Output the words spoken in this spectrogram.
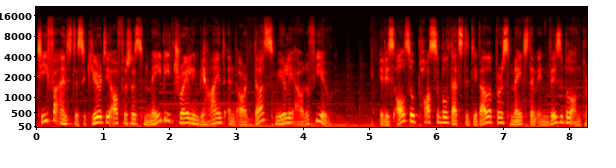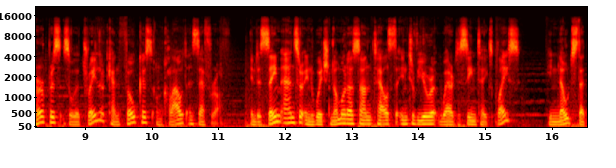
Tifa and the security officers may be trailing behind and are thus merely out of view. It is also possible that the developers made them invisible on purpose so the trailer can focus on Cloud and Sephiroth. In the same answer in which Nomura-san tells the interviewer where the scene takes place, he notes that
